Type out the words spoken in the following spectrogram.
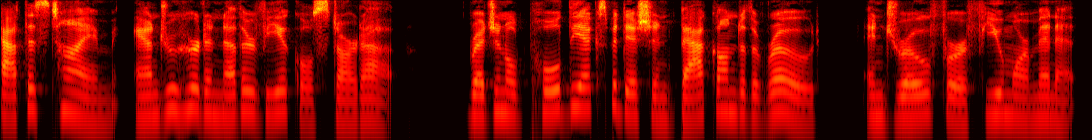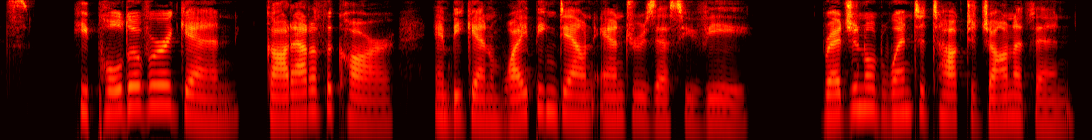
At this time, Andrew heard another vehicle start up. Reginald pulled the expedition back onto the road and drove for a few more minutes. He pulled over again, got out of the car, and began wiping down Andrew's SUV. Reginald went to talk to Jonathan,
